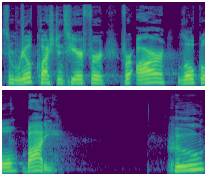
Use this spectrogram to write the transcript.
Some real questions here for, for our local body. Who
